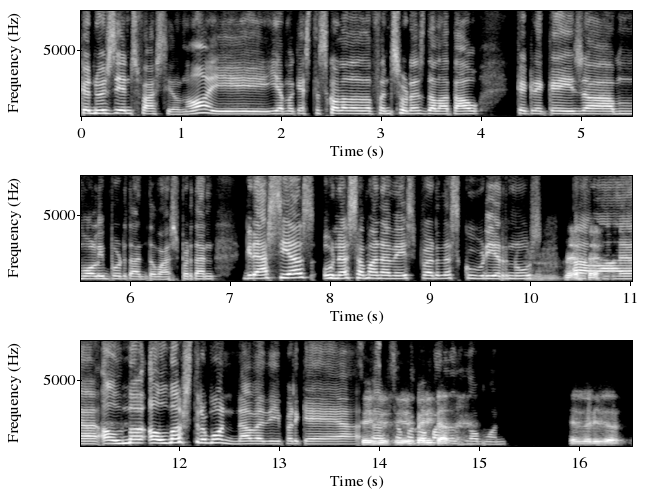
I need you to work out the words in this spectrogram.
que no és gens fàcil, no? I, i amb aquesta escola de defensores de la pau que crec que és uh, molt important, Tomàs. Per tant, gràcies una setmana més per descobrir-nos uh, el, no, el nostre món, anava a dir, perquè sí, sí, sí, és veritat. món. És veritat.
